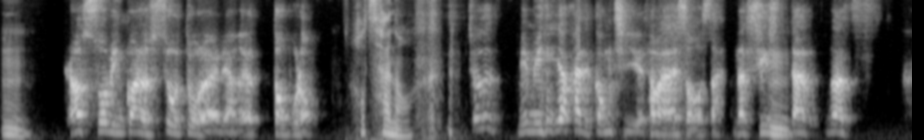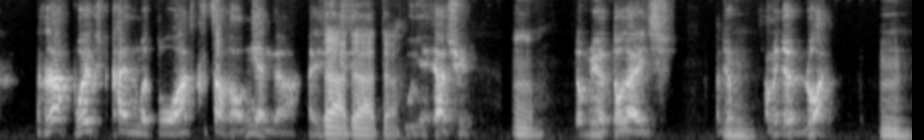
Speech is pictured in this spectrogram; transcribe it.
嗯，然后说明官的速度呢，两个又都不拢，好惨哦。就是明明要开始攻击，他们还在收伞，那心那那。可是他不会去看那么多啊，照稿念的啊。对啊，对啊，对啊，念下去，嗯，都没有斗在一起，就旁边就很乱，嗯。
